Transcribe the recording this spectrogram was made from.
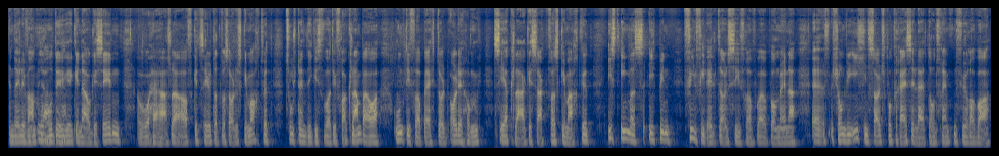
in der relevanten ja, Runde ja. genau gesehen, wo Herr Hasler aufgezählt hat, was alles gemacht wird. Zuständig ist, war die Frau Klammbauer und die Frau Beichtold. Alle haben sehr klar gesagt, was gemacht wird. Ist immer, ich bin viel, viel älter als Sie, Frau Bornmeiner. Äh, schon wie ich in Salzburg Reiseleiter und Fremdenführer war, war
